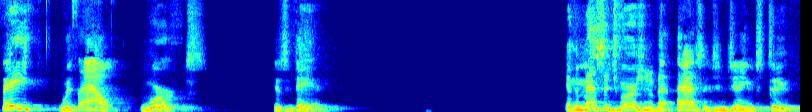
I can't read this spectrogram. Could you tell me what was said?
faith without works is dead. In the message version of that passage in James 2,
